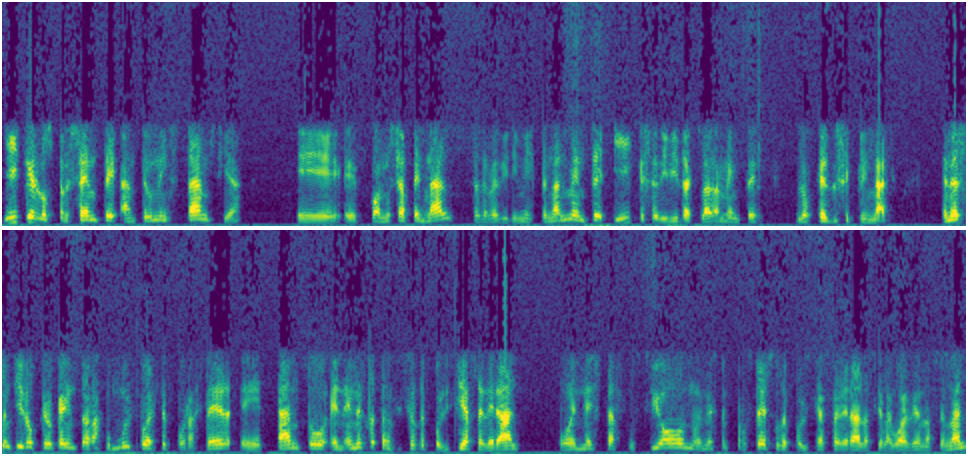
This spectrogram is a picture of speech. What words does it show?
y que los presente ante una instancia eh, eh, cuando sea penal se debe dirimir penalmente y que se divida claramente lo que es disciplinario. En ese sentido creo que hay un trabajo muy fuerte por hacer eh, tanto en, esta transición de policía federal o en esta fusión o en este proceso de policía federal hacia la Guardia Nacional.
